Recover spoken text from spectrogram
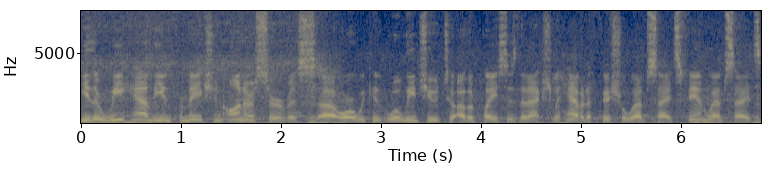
either we have the information on our service, uh, or we can we'll lead you to other places that actually have it, official websites, fan websites,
